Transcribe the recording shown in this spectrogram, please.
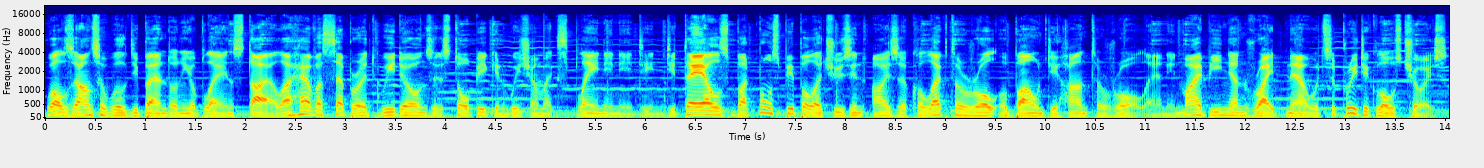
Well, the answer will depend on your playing style. I have a separate video on this topic in which I'm explaining it in details, but most people are choosing either collector role or bounty hunter role, and in my opinion right now it's a pretty close choice.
